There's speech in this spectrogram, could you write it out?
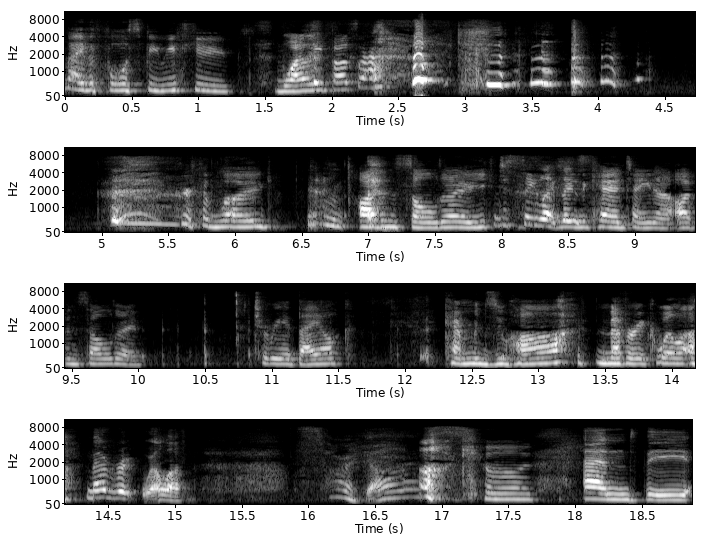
May the force be with you, Wylie Buzza. Griffin Logue, Ivan Soldo. You can just see like in the cantina, Ivan Soldo. Taria Bayok, Cameron Zurhaar, Maverick Weller. Maverick Weller. Sorry, guys. Oh god. and the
